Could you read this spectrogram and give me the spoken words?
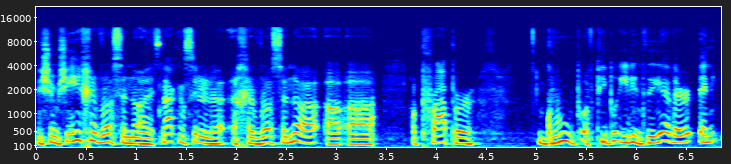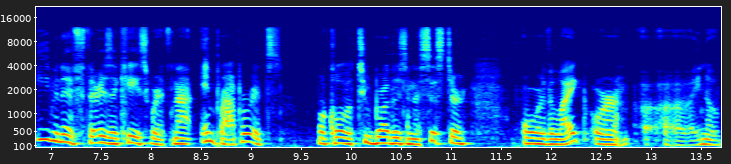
It's not considered a, a a, a, a proper group of people eating together. And even if there is a case where it's not improper, it's we'll call it two brothers and a sister, or the like, or uh, you know,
